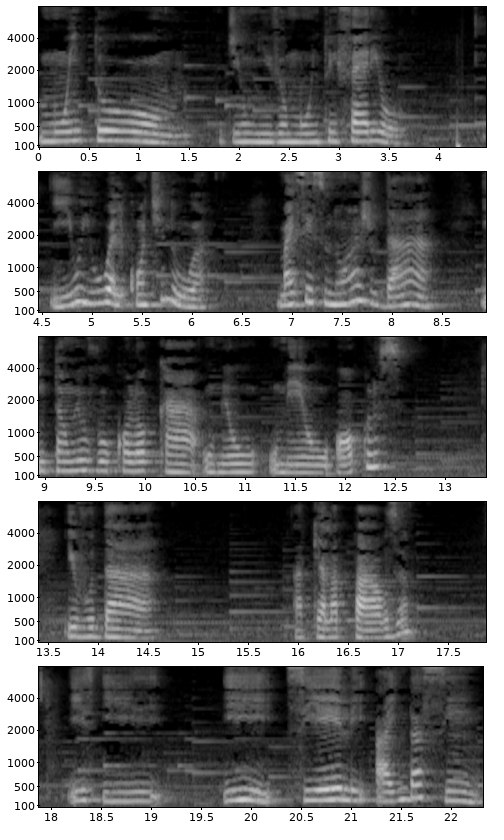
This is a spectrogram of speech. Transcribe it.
muito de um nível muito inferior. E o Yu ele continua. Mas se isso não ajudar, então eu vou colocar o meu, o meu óculos, eu vou dar aquela pausa e, e, e se ele ainda assim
